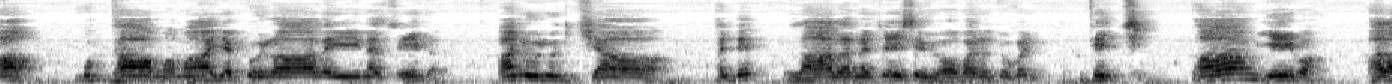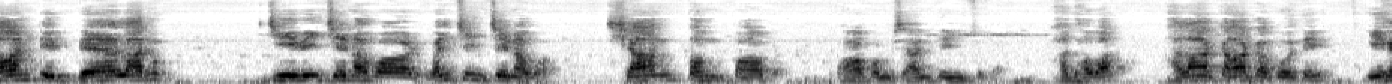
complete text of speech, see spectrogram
ఆ ముగ్ధా మమాయకురాలైన సీత అనురుధ్య అంటే లాలన చేసి లోబరుచుకొని తెచ్చి తాం ఏవ అలాంటి బేలను జీవించినవాడు వంచినవాడు శాంతం పాప పాపం శాంతించుట అథవా అలా కాకపోతే ఇహ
